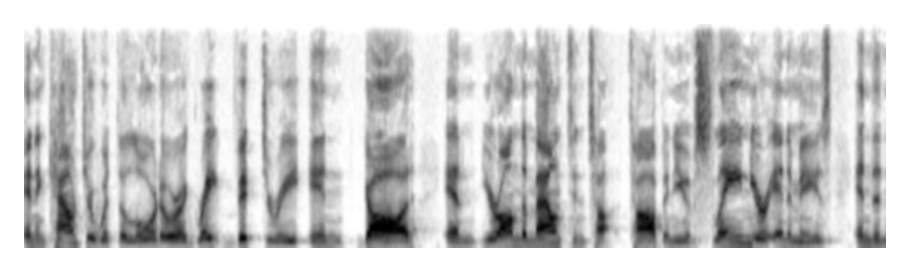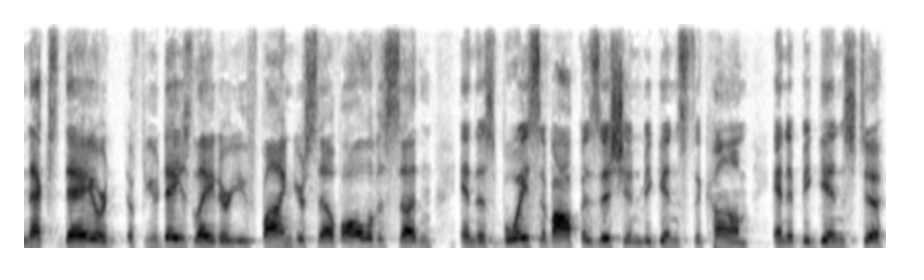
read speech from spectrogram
an encounter with the Lord or a great victory in God, and you're on the mountaintop and you have slain your enemies, and the next day or a few days later, you find yourself all of a sudden, and this voice of opposition begins to come, and it begins to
